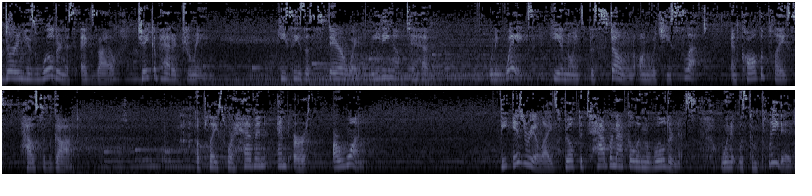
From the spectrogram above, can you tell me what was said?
During his wilderness exile, Jacob had a dream. He sees a stairway leading up to heaven. When he wakes, he anoints the stone on which he slept and called the place House of God. A place where heaven and earth are one. The Israelites built the tabernacle in the wilderness. When it was completed,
